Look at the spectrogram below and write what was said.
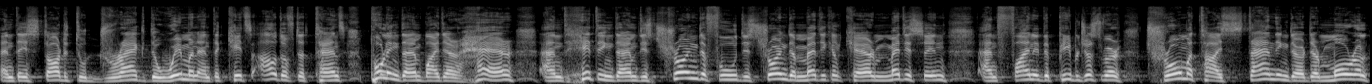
and they started to drag the women and the kids out of the tents, pulling them by their hair and hitting them, destroying the food, destroying the medical care, medicine. And finally, the people just were traumatized, standing there, their moral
